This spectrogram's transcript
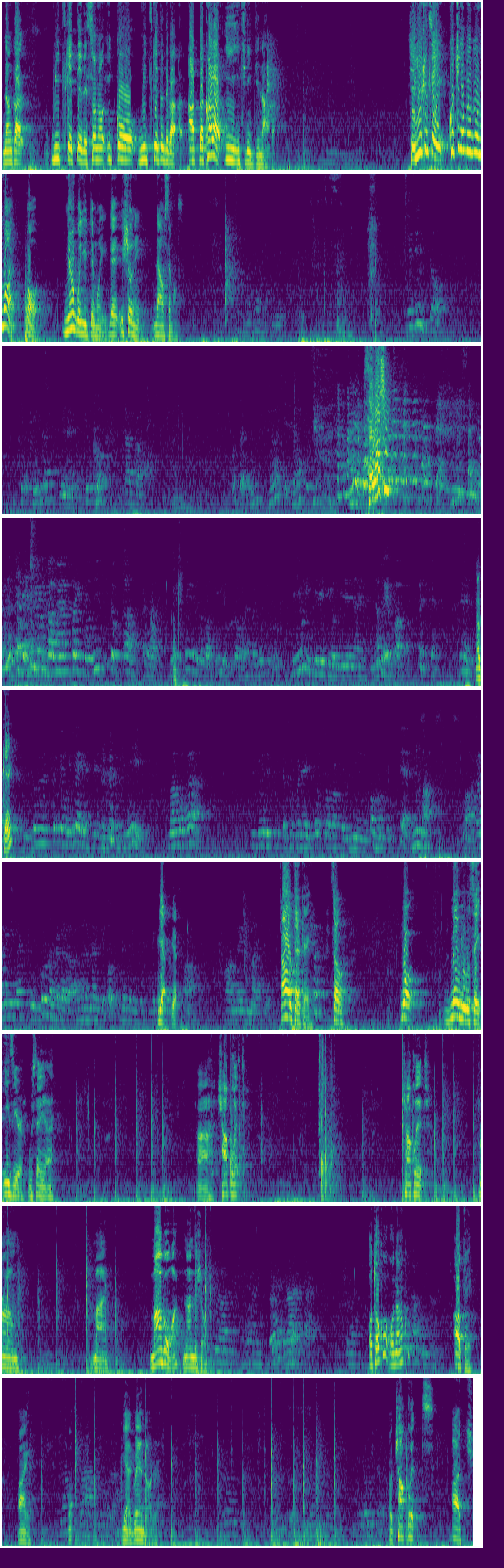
なんか見つけてでその一個見つけてとかあったからいい一日になった。So you can say こっちの部分はもう日本語言ってもいい。で一緒に直せます。主人とけ喧嘩してない結構なんかおったらうるせわしいせわしいせわしいうるさいっていうかもうやっぱり土日とか、あのニュースペースとか見ると、やっぱどうしても自由にテレビを見れないし、なんかやっぱ、ね、Okay. そのでもイライラしてる時に、孫が自分で作ったチョコレートを小学校2年の子持ってきて、まあ、まあ、上がりましコロナだから上がらないけど、プレゼントしてくれ Yeah, yeah. ああ、メインマイク。Oh, okay, okay. So, well, maybe we'll say easier. We'll say uh, uh, chocolate. Chocolate from my mago wa nan desho? Otoko? Onanoko? Okay. Alright. Oh. Yeah, granddaughter. or chocolates. Uh, ch-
